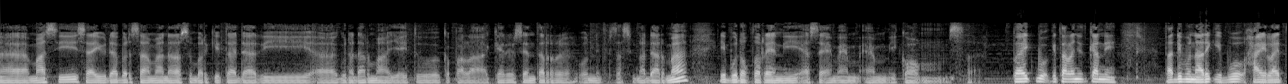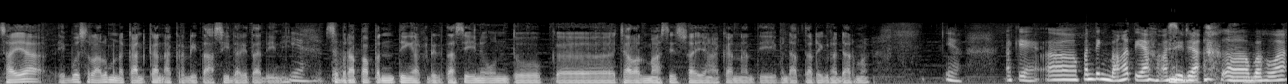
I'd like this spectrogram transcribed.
eh, masih saya Yuda bersama narasumber kita dari eh, Gunadarma yaitu Kepala Career Center Universitas Gunadarma, Ibu Dr. Reni SMMM Ikom. Baik Bu, kita lanjutkan nih. Tadi menarik Ibu, highlight saya, Ibu selalu menekankan akreditasi dari tadi ini. Betul. Seberapa penting akreditasi ini untuk eh, calon mahasiswa yang akan nanti mendaftar di Gunadarma? Ya, oke, eh, penting banget ya Mas Yuda eh, bahwa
